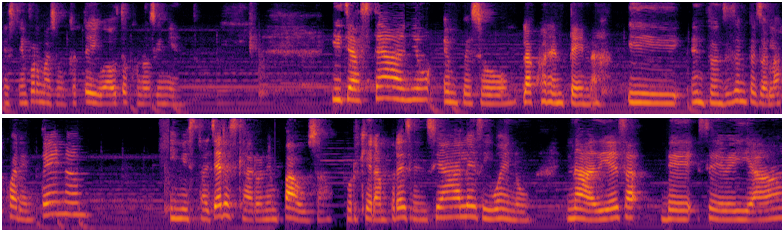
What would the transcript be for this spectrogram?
esta información que te digo autoconocimiento. Y ya este año empezó la cuarentena y entonces empezó la cuarentena y mis talleres quedaron en pausa porque eran presenciales y bueno, nadie se veía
